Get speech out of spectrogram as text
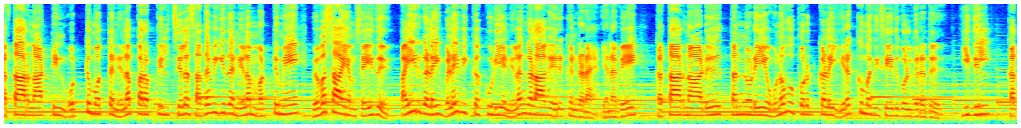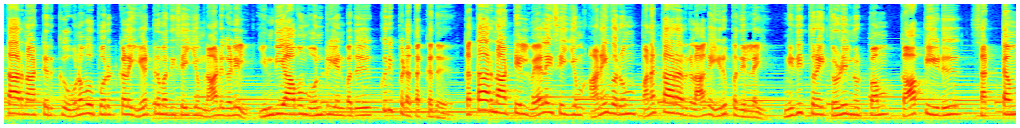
கத்தார் நாட்டின் ஒட்டுமொத்த நிலப்பரப்பில் சில சதவிகித நிலம் மட்டுமே விவசாயம் செய்து பயிர்களை விளைவிக்கக்கூடிய நிலங்களாக இருக்கின்றன. எனவே கத்தார் நாடு தன்னுடைய உணவுப் பொருட்களை இறக்குமதி செய்து கொள்கிறது. இதில் கத்தார் நாட்டிற்கு உணவுப் பொருட்களை ஏற்றுமதி செய்யும் நாடுகளில் இந்தியாவும் ஒன்று என்பது குறிப்பிடத்தக்கது. கத்தார் நாட்டில் வேலை செய்யும் அனைவரும் பணக்காரர்களாக இருப்பதில்லை. நிதித்துறை தொழில்நுட்பம் காப்பீடு சட்டம்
